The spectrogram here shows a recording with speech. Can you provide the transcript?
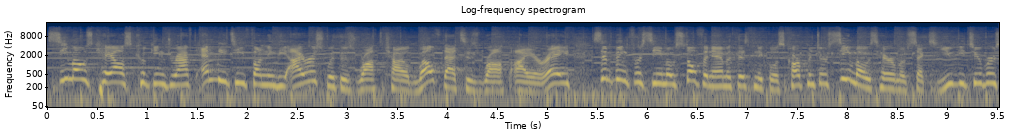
Cimo's Chaos Cooking Draft, MBT funding the Iris with his Rothschild Wealth, that's his Roth IRA, Simping for Cimo, Stolfin Amethyst, Nicholas Carpenter, Cimo's Harem of Sexy Yugi Tubers,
